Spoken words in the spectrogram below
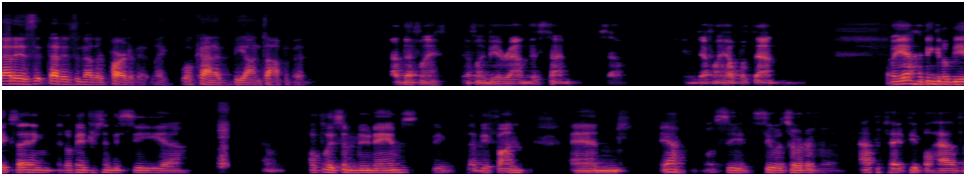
that is that is another part of it. Like we'll kind of be on top of it. I'll definitely definitely be around this time, so can definitely help with that. But yeah, I think it'll be exciting. It'll be interesting to see. Uh, um, hopefully, some new names. That'd be fun, and yeah, we'll see see what sort of uh, appetite people have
